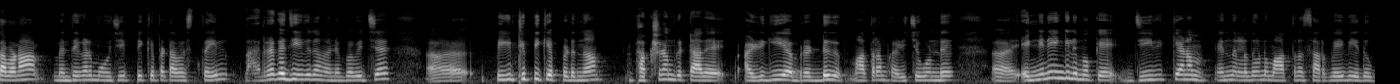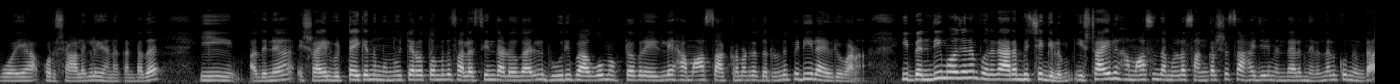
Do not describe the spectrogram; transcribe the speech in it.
തവണ ബന്ധുക്കൾ മോചിപ്പിക്കപ്പെട്ട അവസ്ഥയിൽ നരക ജീവിതം അനുഭവിച്ച് പീഡിപ്പിക്കപ്പെടുന്ന ഭക്ഷണം കിട്ടാതെ അഴുകിയ ബ്രെഡ് മാത്രം കഴിച്ചുകൊണ്ട് എങ്ങനെയെങ്കിലുമൊക്കെ ജീവിക്കണം എന്നുള്ളതുകൊണ്ട് മാത്രം സർവൈവ് ചെയ്തു പോയ കുറച്ച് ആളുകളെയാണ് കണ്ടത്. ഈ അതിന് ഇസ്രായേൽ വിട്ടയക്കുന്ന മുന്നൂറ്റി അറുപത്തൊമ്പത് ഫലസ്തീൻ തടവുകാരിൽ ഭൂരിഭാഗവും ഒക്ടോബർ ഏഴിലെ ഹമാസ് ആക്രമണത്തെ തുടർന്ന് പിടിയിലായവരുമാണ്. ഈ ബന്ദിമോചനം പുനരാരംഭിച്ചെങ്കിലും ഇസ്രായേലും ഹമാസും തമ്മിലുള്ള സംഘർഷ സാഹചര്യം എന്തായാലും നിലനിൽക്കുന്നുണ്ട്.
